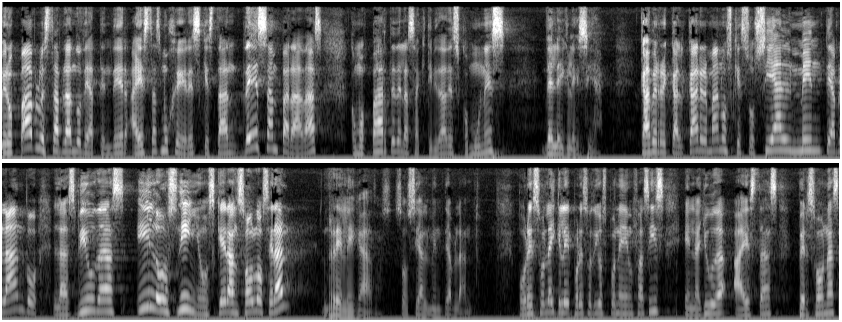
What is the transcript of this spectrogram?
Pero Pablo está hablando de atender a estas mujeres que están desamparadas como parte de las actividades comunes de la iglesia. Cabe recalcar, hermanos, que socialmente hablando, las viudas y los niños que eran solos serán relegados, socialmente hablando. Por eso, la iglesia, por eso Dios pone énfasis en la ayuda a estas personas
